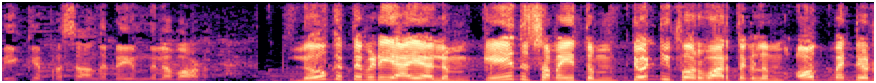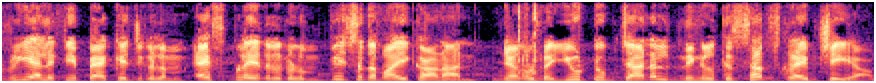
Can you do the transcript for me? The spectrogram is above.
വി കെ പ്രശാന്തിന്റെയും നിലപാട്. ലോകത്തെവിടെയായാലും ഏത് സമയത്തും ട്വന്റി ഫോർ വാർത്തകളും ഓഗ്മെന്റഡ് റിയാലിറ്റി പാക്കേജുകളും എക്സ്പ്ലെയിനറുകളും വിശദമായി കാണാൻ ഞങ്ങളുടെ യൂട്യൂബ് ചാനൽ നിങ്ങൾക്ക് സബ്സ്ക്രൈബ് ചെയ്യാം.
